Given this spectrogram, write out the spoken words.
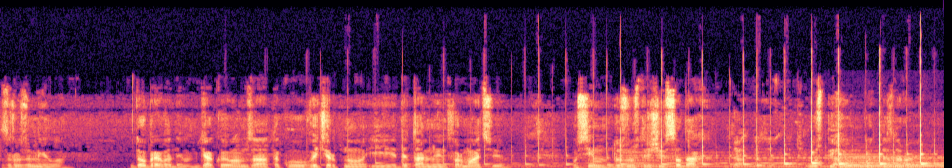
Зрозуміло. Добре, Вадим. Дякую вам за таку вичерпну і детальну інформацію. Усім до зустрічі в садах. Да, до зустрічі. Успіхів, будьте здорові!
